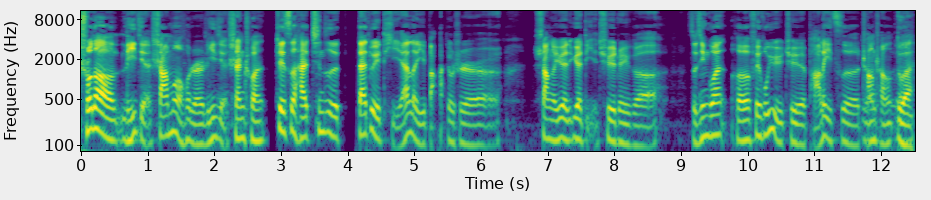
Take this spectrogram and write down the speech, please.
说到理解沙漠或者理解山川，这次还亲自带队体验了一把，就是上个月月底去这个。紫金关和飞狐峪去爬了一次长城，对，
